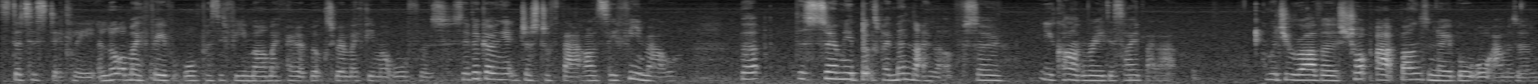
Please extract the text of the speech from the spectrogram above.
statistically, a lot of my favourite authors are female, my favourite books are written by female authors. So if you're going it just off that, I would say female. But there's so many books by men that I love, so you can't really decide by that. Would you rather shop at Barnes & Noble or Amazon?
